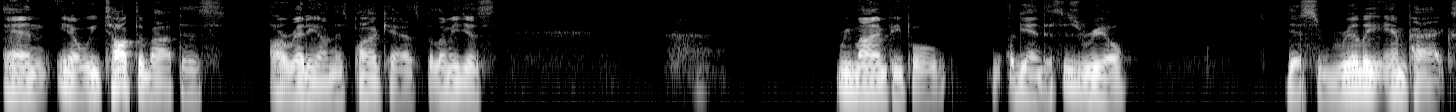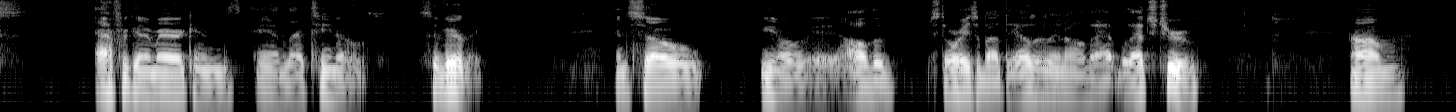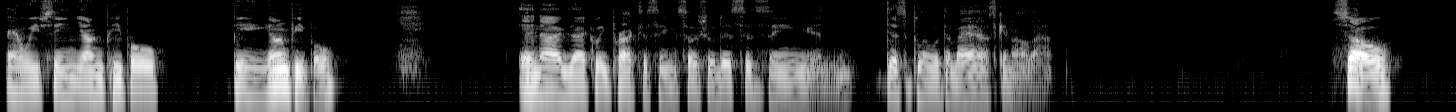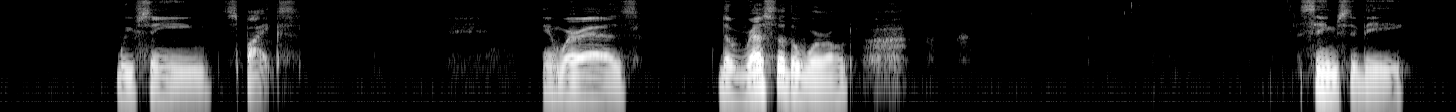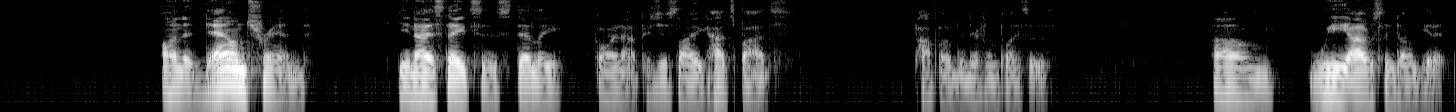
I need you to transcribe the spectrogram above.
And, you know, we talked about this already on this podcast, but let me just remind people again, this is real. This really impacts African Americans and Latinos severely. And so, you know, all the stories about the elderly and all that, well, that's true. Um, and we've seen young people being young people and not exactly practicing social distancing and discipline with the mask and all that. So, we've seen spikes. And whereas the rest of the world seems to be on a downtrend, the United States is steadily going up. It's just like hot spots pop up in different places. Um, we obviously don't get it.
